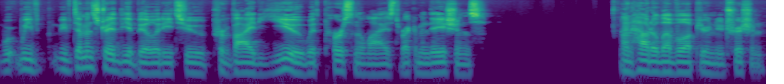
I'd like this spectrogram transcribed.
We've we've demonstrated the ability to provide you with personalized recommendations on how to level up your nutrition,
